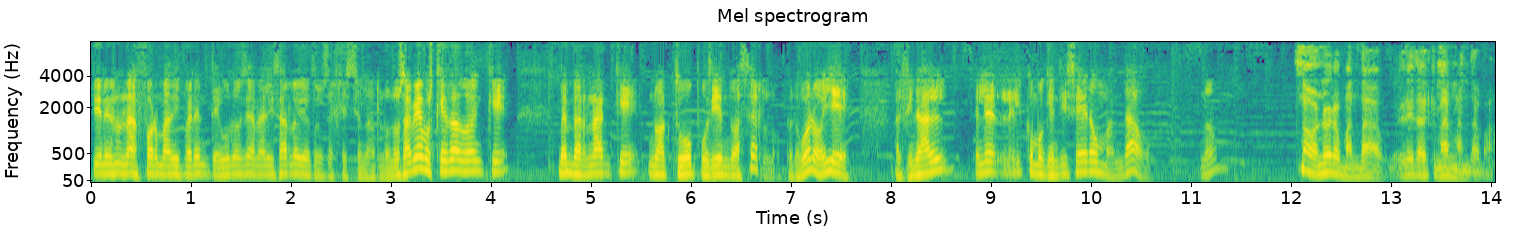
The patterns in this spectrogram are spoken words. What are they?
tienen una forma diferente, unos de analizarlo y otros de gestionarlo. Nos habíamos quedado en que Ben Bernanke no actuó pudiendo hacerlo, pero bueno, oye, al final, él, como quien dice, era un mandado, ¿no? No, no era un mandado, él era el que más mandaba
